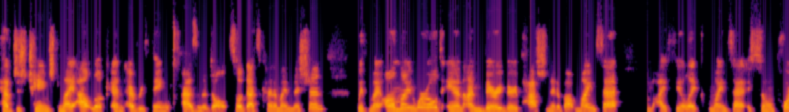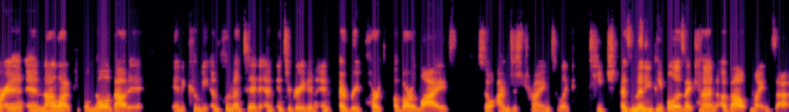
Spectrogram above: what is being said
have just changed my outlook and everything as an adult. So that's kind of my mission with my online world and I'm very very passionate about mindset. Um, I feel like mindset is so important and not a lot of people know about it and it can be implemented and integrated in every part of our lives. So I'm just trying to like teach as many people as I can about mindset.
